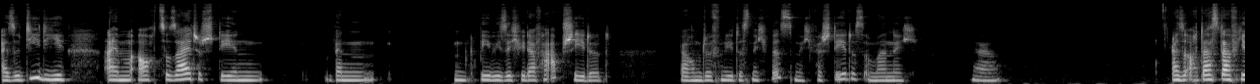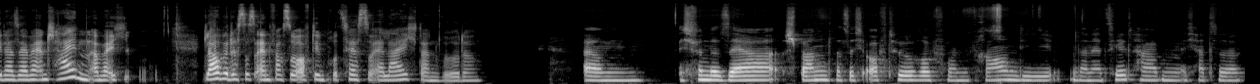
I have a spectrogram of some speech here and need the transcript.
Also die, die einem auch zur Seite stehen, wenn ein Baby sich wieder verabschiedet. Warum dürfen die das nicht wissen? Ich verstehe das immer nicht. Ja. Also auch das darf jeder selber entscheiden, aber ich glaube, dass das einfach so auf den Prozess so erleichtern würde. Ähm, ich finde sehr spannend, was ich oft höre von Frauen, die dann erzählt haben, ich hatte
